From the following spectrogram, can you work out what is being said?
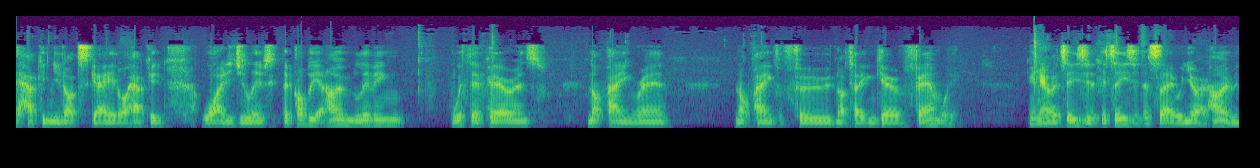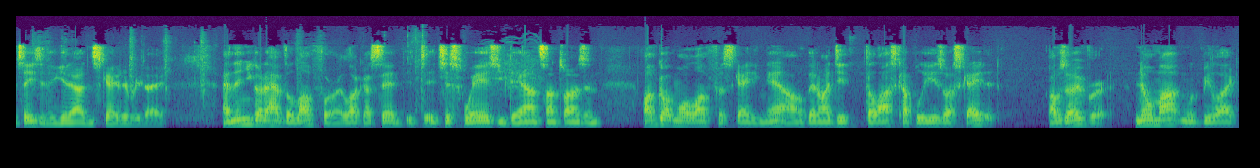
how can you not skate or how can why did you leave? They're probably at home living with their parents, not paying rent, not paying for food, not taking care of family. You know, it's easy. It's easy to say when you're at home. It's easy to get out and skate every day, and then you got to have the love for it. Like I said, it, it just wears you down sometimes, and I've got more love for skating now than I did the last couple of years I skated. I was over it. Neil Martin would be like,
